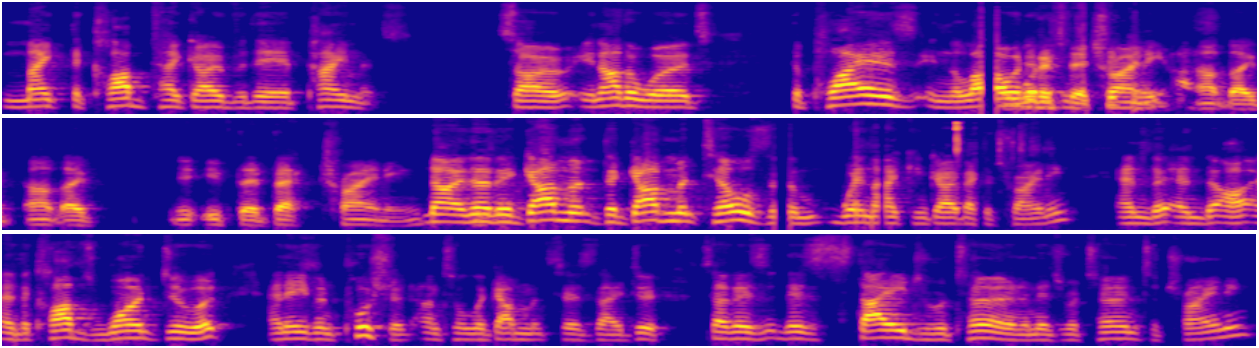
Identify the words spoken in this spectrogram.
make the club take over their payments. So, in other words, the players in the lower What if divisions they're training? Aren't they? Aren't they? If they're back training, No, no. The government, the government tells them when they can go back to training, and the, and the, and the clubs won't do it and even push it until the government says they do. So there's there's stage return and there's return to training,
